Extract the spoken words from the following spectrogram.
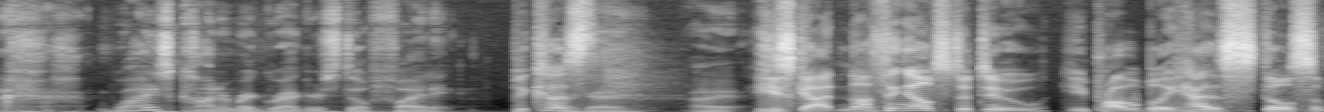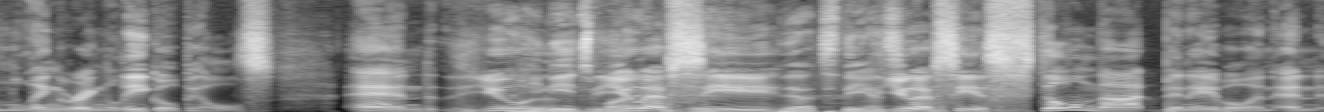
Why is Conor McGregor still fighting? Because I, he's got nothing else to do. He probably has still some lingering legal bills. And the, U- He needs the money. UFC, It- that's the answer. the UFC has still not been able, and, and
